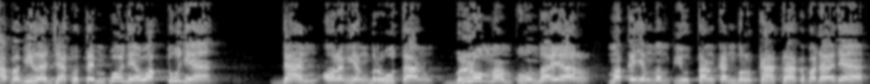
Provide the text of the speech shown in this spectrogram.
Apabila jatuh temponya, waktunya, dan orang yang berhutang belum mampu membayar, maka yang mempiutangkan berkata kepadanya,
